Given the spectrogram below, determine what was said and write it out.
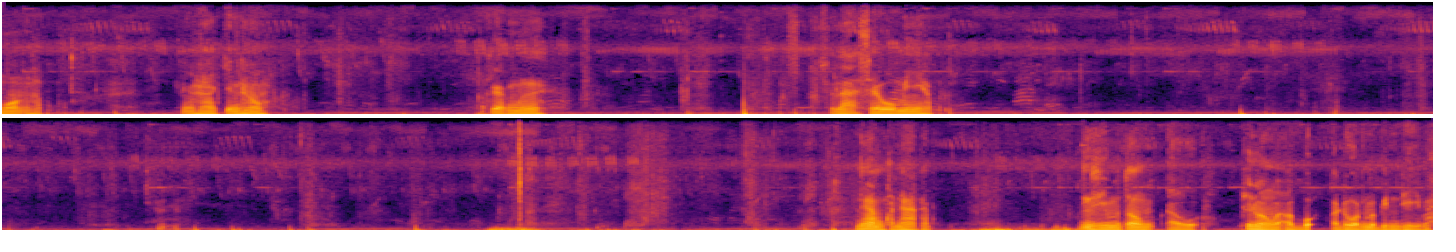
ม่วงครับยังหากินเฮาเครื่องมือ สละเซลมีครับ งามขนาดครับจริงๆมันต้องเอาพี่น้องว่าเอาโบเอาโดรนมาบินดีป่ะ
